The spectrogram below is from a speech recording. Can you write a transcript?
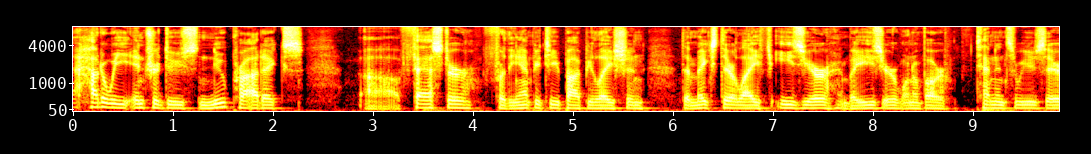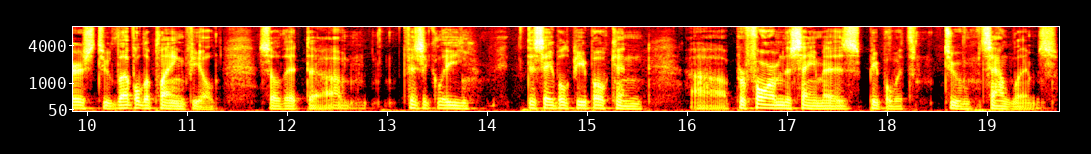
how do we introduce new products uh, faster for the amputee population that makes their life easier? And by easier, one of our tenets we use there is to level the playing field so that um, physically disabled people can uh, perform the same as people with two sound limbs.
